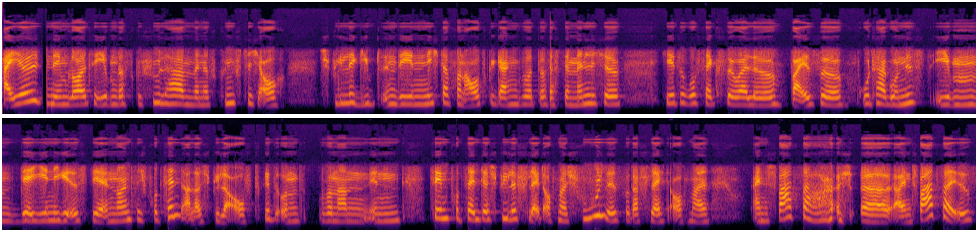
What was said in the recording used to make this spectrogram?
Teil, in dem Leute eben das Gefühl haben, wenn es künftig natürlich auch Spiele gibt, in denen nicht davon ausgegangen wird, dass der männliche heterosexuelle weiße Protagonist eben derjenige ist, der in 90 Prozent aller Spiele auftritt und sondern in 10 Prozent der Spiele vielleicht auch mal schwul ist oder vielleicht auch mal eine schwarze, äh, ein Schwarzer ist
